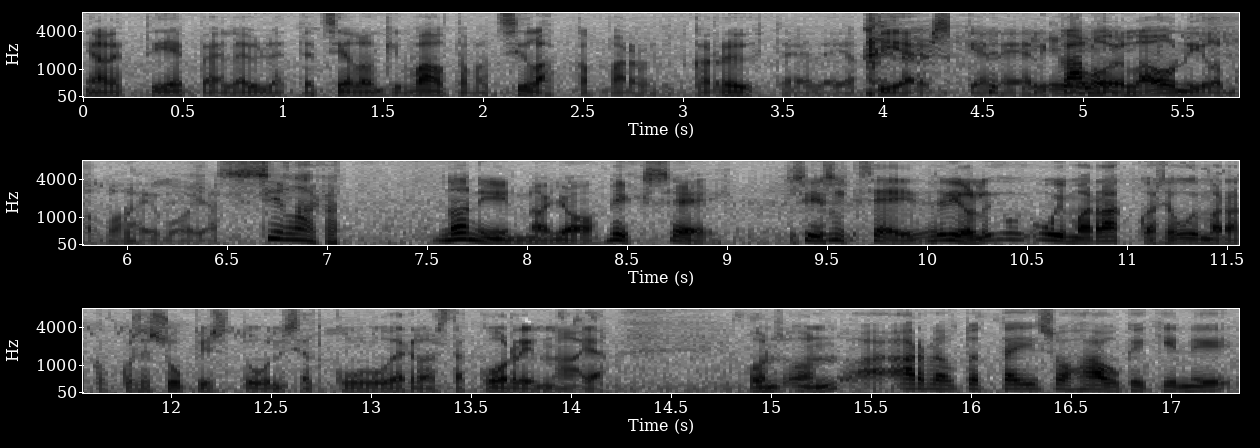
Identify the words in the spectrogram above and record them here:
niin alettiin epäillä yllättäen, että siellä onkin valtavat silakkaparvet, jotka röyhtäilee ja piereskelee. Eli kaloilla on ilmavaivoja. Silakat, no niin, no joo, miksei. Siis miksei? Niin oli uimarakko ja se uimarakko, kun se supistuu, niin sieltä kuuluu erilaista korinaa. Ja on, on arveltu, että iso haukikin, niin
